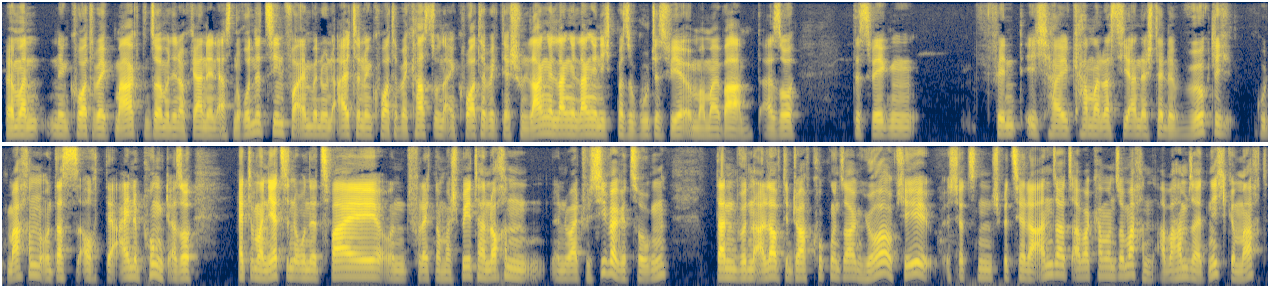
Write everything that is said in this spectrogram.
Wenn man einen Quarterback mag, dann soll man den auch gerne in der ersten Runde ziehen. Vor allem, wenn du einen alternden Quarterback hast und einen Quarterback, der schon lange, lange, lange nicht mehr so gut ist, wie er immer mal war. Also deswegen finde ich halt, kann man das hier an der Stelle wirklich gut machen. Und das ist auch der eine Punkt. Also Hätte man jetzt in Runde 2 und vielleicht nochmal später noch einen, einen Wide Receiver gezogen, dann würden alle auf den Draft gucken und sagen, ja, okay, ist jetzt ein spezieller Ansatz, aber kann man so machen. Aber haben sie halt nicht gemacht.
